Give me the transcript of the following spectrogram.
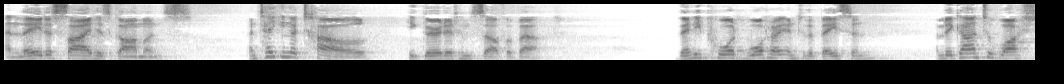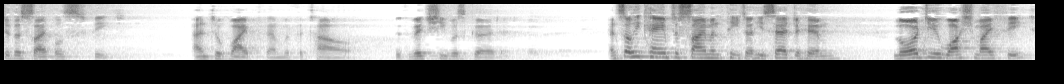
and laid aside his garments, and taking a towel, he girded himself about. Then he poured water into the basin and began to wash the disciples' feet and to wipe them with the towel with which he was girded. And so he came to Simon Peter. He said to him, Lord, do you wash my feet?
